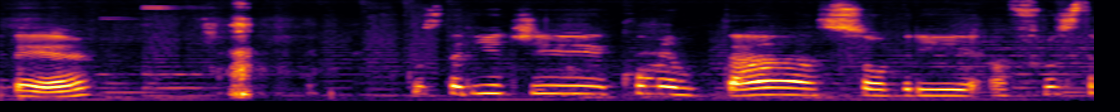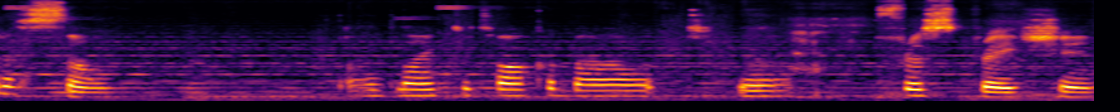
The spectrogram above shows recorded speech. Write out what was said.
There. Gostaria de comentar sobre a frustração. I'd like to talk about the frustration.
